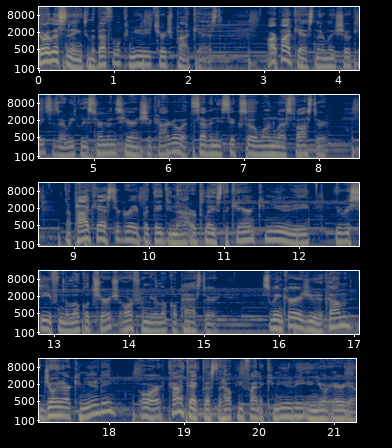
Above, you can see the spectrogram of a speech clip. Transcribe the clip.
You're listening to the Bethel Community Church Podcast. Our podcast normally showcases our weekly sermons here in Chicago at 7601 West Foster. Now, podcasts are great, but they do not replace the care and community you receive from the local church or from your local pastor. So we encourage you to come, join our community, or contact us to help you find a community in your area.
